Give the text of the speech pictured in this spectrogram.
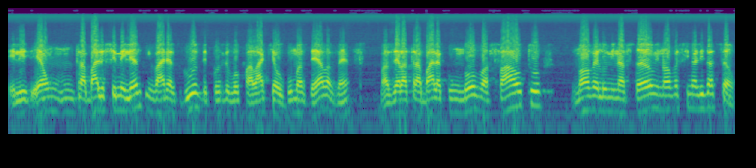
Ele é um, um, trabalho semelhante em várias ruas, depois eu vou falar que algumas delas, né? Mas ela trabalha com um novo asfalto, nova iluminação e nova sinalização.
